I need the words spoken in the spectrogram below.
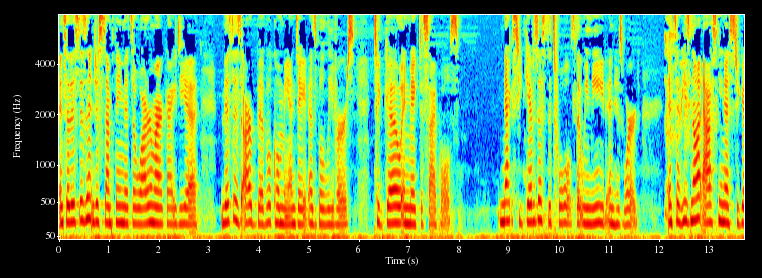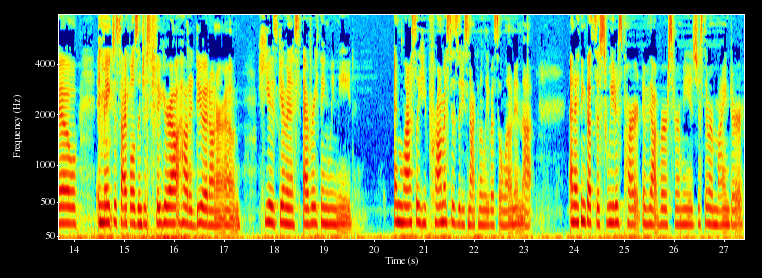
And so this isn't just something that's a watermark idea. This is our biblical mandate as believers to go and make disciples. Next, he gives us the tools that we need in his word. And so he's not asking us to go and make disciples and just figure out how to do it on our own. He has given us everything we need. And lastly, he promises that he's not going to leave us alone in that. And I think that's the sweetest part of that verse for me is just the reminder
